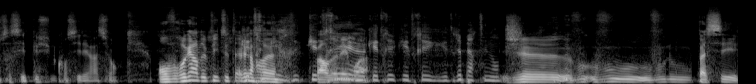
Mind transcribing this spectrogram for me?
ça, c'est plus une considération. On vous regarde depuis tout à l'heure. Pardonnez-moi. Qui, qui, est très pertinente. Je, vous, vous, vous, nous passez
